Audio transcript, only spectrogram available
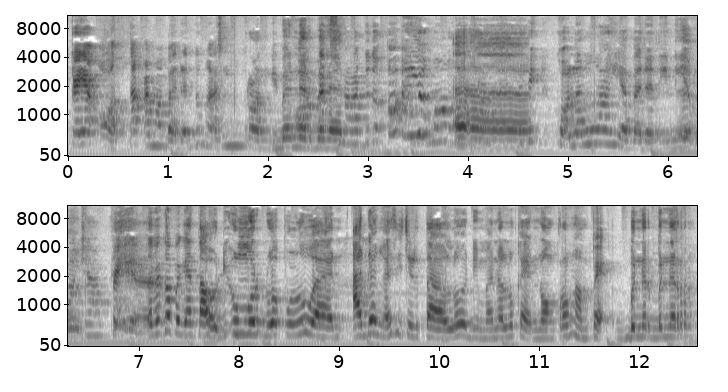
kayak otak sama badan tuh nggak sinkron gitu. Bener, otak bener. semangat gitu. Oh ayo mau. Eh, eh. Tapi kok lelah ya badan ini ya kok capek ya. Tapi gue pengen tahu di umur 20-an ada nggak sih cerita lo di mana lo kayak nongkrong sampai bener-bener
